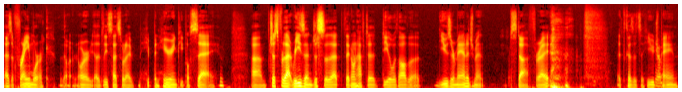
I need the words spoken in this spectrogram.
as a framework, or, or, at least that's what I've been hearing people say. Um, just for that reason, just so that they don't have to deal with all the user management stuff, right? it's because it's a huge yep. pain.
